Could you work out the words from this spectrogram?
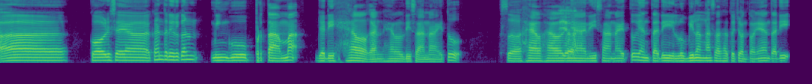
Ah, uh, kalau saya kan tadi kan minggu pertama jadi hell kan, hell di sana itu sehel-helnya yeah. di sana itu yang tadi lu bilang kan salah satu contohnya yang tadi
